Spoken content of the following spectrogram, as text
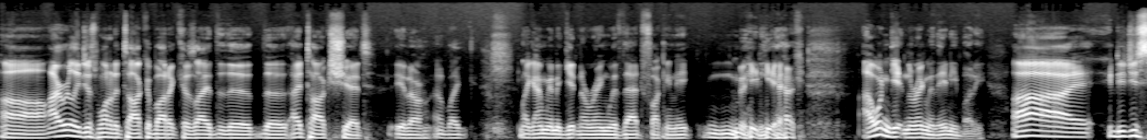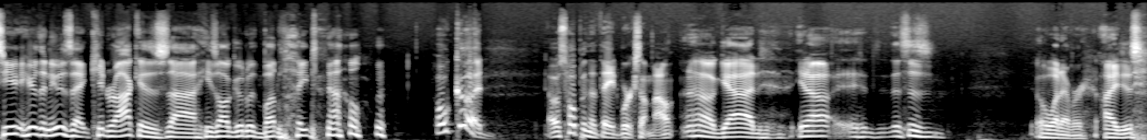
uh, I really just wanted to talk about it because I the the I talk shit. You know, I'm like like I'm going to get in a ring with that fucking maniac. I wouldn't get in the ring with anybody. Uh, did you see hear the news that Kid Rock is uh, he's all good with Bud Light now? Oh, good. I was hoping that they'd work something out. oh God, you know this is oh, whatever. I just,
